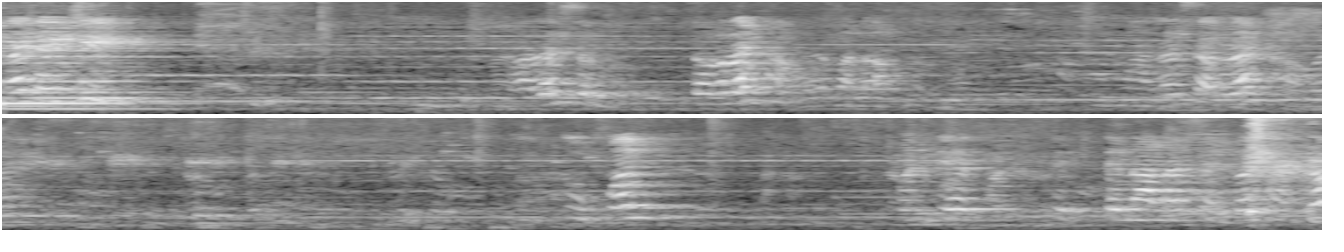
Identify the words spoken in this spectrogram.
नाही द्यायची. मला सगळं सगळं मला. मला तू पण पण ते ते- ते नानासाहेबांसारखा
